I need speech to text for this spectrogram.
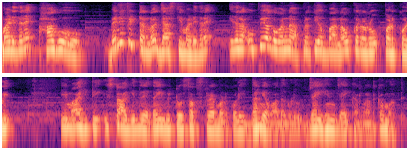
ಮಾಡಿದರೆ ಹಾಗೂ ಬೆನಿಫಿಟ್ಟನ್ನು ಜಾಸ್ತಿ ಮಾಡಿದರೆ ಇದರ ಉಪಯೋಗವನ್ನು ಪ್ರತಿಯೊಬ್ಬ ನೌಕರರು ಪಡ್ಕೊಳ್ಳಿ. ಈ ಮಾಹಿತಿ ಇಷ್ಟ ಆಗಿದ್ರೆ ದಯವಿಟ್ಟು ಸಬ್ಸ್ಕ್ರೈಬ್ ಮಾಡ್ಕೊಳ್ಳಿ. ಧನ್ಯವಾದಗಳು. ಜೈ ಹಿಂದ್ ಜೈ ಕರ್ನಾಟಕ ಮಾತೆ.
